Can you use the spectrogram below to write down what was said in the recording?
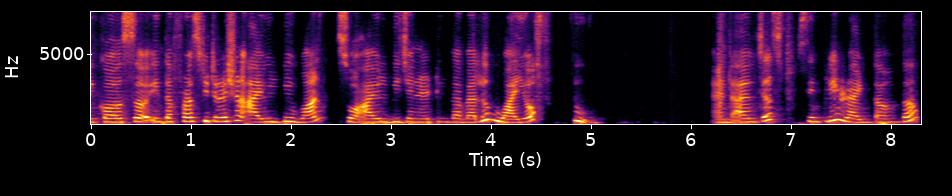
because uh, in the first iteration I will be 1. So I will be generating the value y of 2. And I'll just simply write down the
